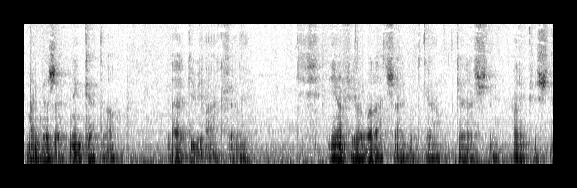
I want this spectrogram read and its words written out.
megvezet minket a lelki világ felé. Ilyenféle barátságot kell keresni. Hari Krishna.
